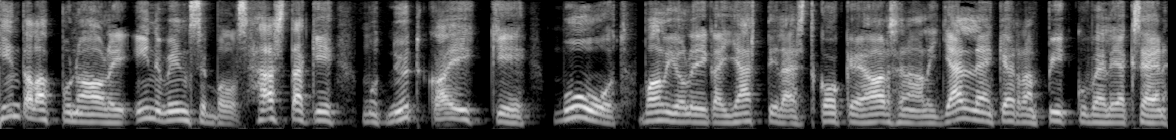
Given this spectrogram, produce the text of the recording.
hintalappuna oli Invincibles hashtagi, mutta nyt kaikki muut valioliikan jättiläiset kokee arsenaalin jälleen kerran pikkuveljekseen,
